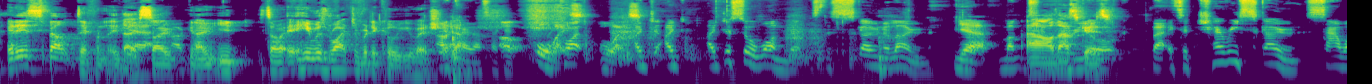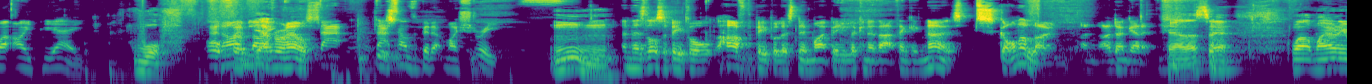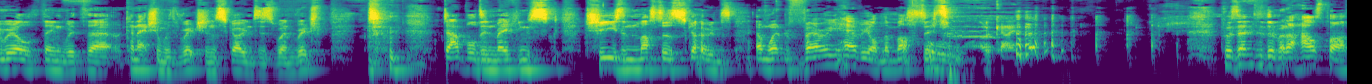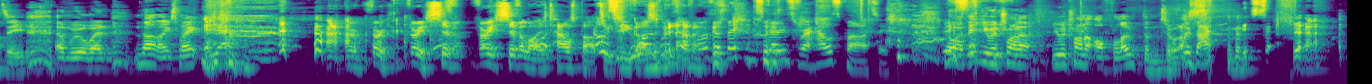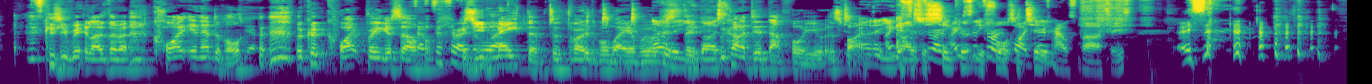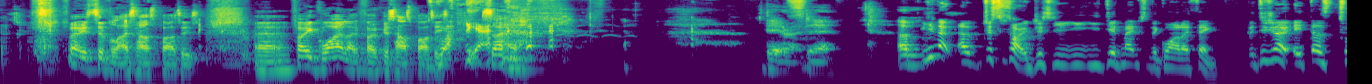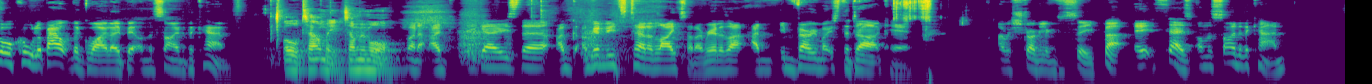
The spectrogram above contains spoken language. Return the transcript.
It is spelt differently though, yeah, so okay. you know you. So he was right to ridicule you, Rich. Okay, yeah. that's okay. Oh, always, Quite, always. I, I, I, just saw one that's the scone alone. Yeah. Moncton, oh, that's New good. York, but it's a cherry scone sour IPA. Woof. And I'm like, everyone else. That, that sounds a bit up my street. Mm. And there's lots of people, half the people listening might be looking at that thinking, no, it's Scone alone. And I don't get it. Yeah, that's it. Well, my only real thing with uh, connection with Rich and scones is when Rich dabbled in making cheese and mustard scones and went very heavy on the mustard. Ooh, okay. Presented them at a house party, and we all went, "No, thanks, mate." Yeah very, very, civ- very civilized house parties you guys have been having. I was making stones for a house party. no, I think you were trying to you were trying to offload them to us. yeah. Because you realised they were quite inedible, yeah. but couldn't quite bring yourself because you'd made them to throw them away, and we were just did, guys, we kind of did that for you. It was fine. Know that you guys are secretly forty-two house parties. very civilized house parties, uh, very Gweilo focused house parties. Well, yeah. So, Dear oh dear. Um, you know, uh, just sorry, just you, you, you did mention the Gweilo thing, but did you know it does talk all about the Gweilo bit on the side of the can? Oh, tell me, tell me more. Well, I, it goes the. I'm, I'm going to need to turn a light on. I realise I, I'm in very much the dark here. I was struggling to see, but it says on the side of the can,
